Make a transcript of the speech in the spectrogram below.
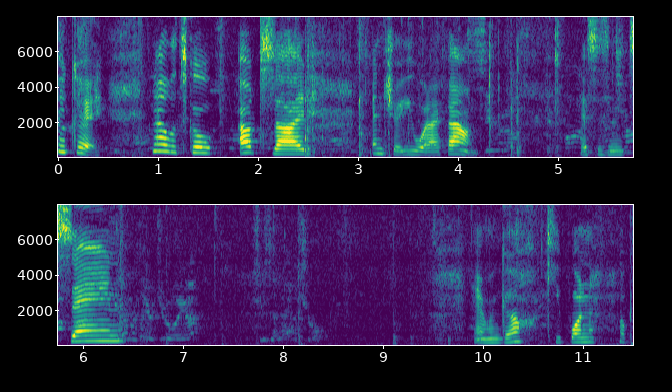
Okay, now let's go outside and show you what I found. This is insane. There we go. Keep one up.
